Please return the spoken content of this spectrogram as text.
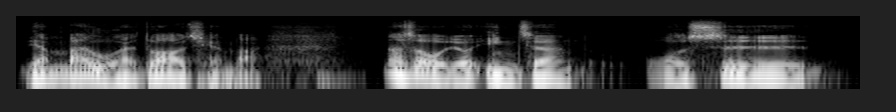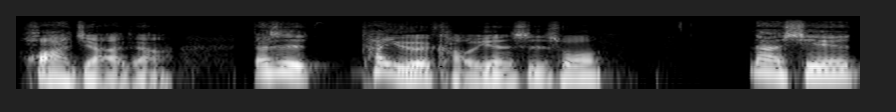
两百五还多少钱吧？那时候我就应征，我是画家这样，但是他有一个考验是说，那些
